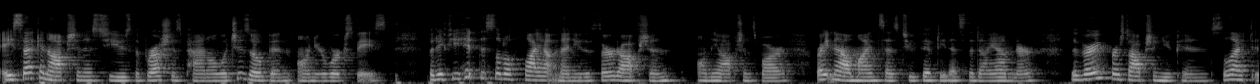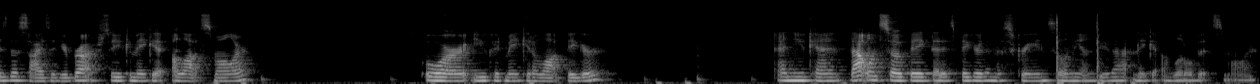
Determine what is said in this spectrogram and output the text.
A second option is to use the brushes panel, which is open on your workspace. But if you hit this little flyout menu, the third option on the options bar, right now mine says 250, that's the diameter. The very first option you can select is the size of your brush. So you can make it a lot smaller, or you could make it a lot bigger. And you can, that one's so big that it's bigger than the screen. So let me undo that and make it a little bit smaller.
